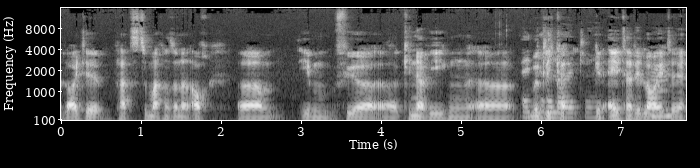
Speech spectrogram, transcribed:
Leute Platz zu machen, sondern auch ähm, eben für äh, Kinderwegen, äh, Möglichkeiten, ältere Leute,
